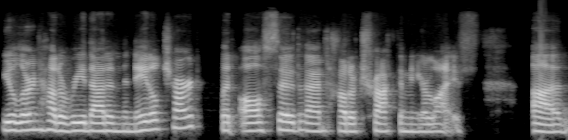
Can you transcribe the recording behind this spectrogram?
you'll learn how to read that in the natal chart, but also then how to track them in your life. Uh,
